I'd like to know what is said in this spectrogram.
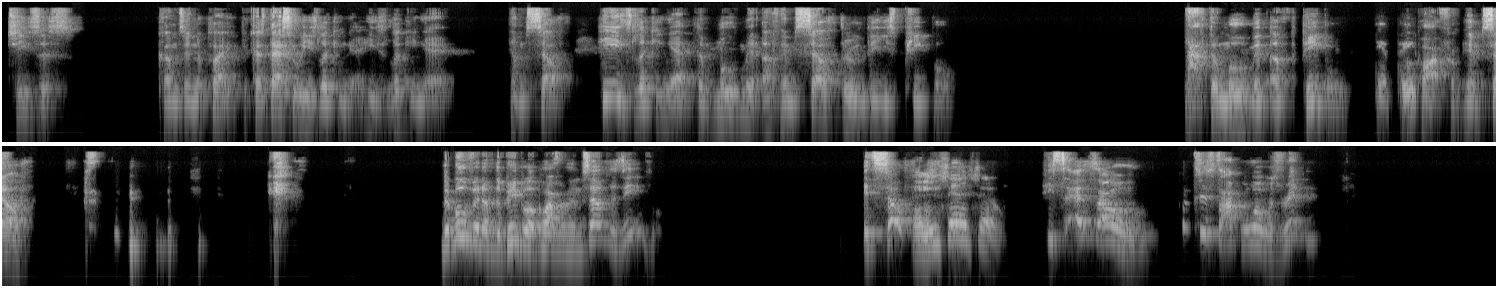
Jesus comes into play because that's who he's looking at. He's looking at himself. He's looking at the movement of himself through these people, not the movement of the people, yeah, apart from himself. the movement of the people apart from himself is evil. It's selfish. And he said so. He said so. I'm just talking what was written.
